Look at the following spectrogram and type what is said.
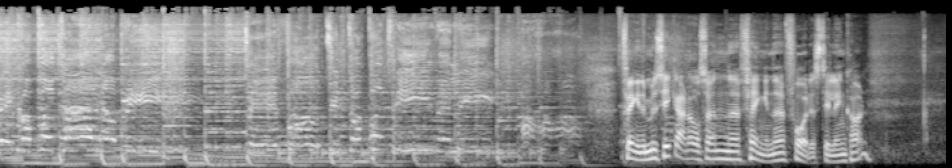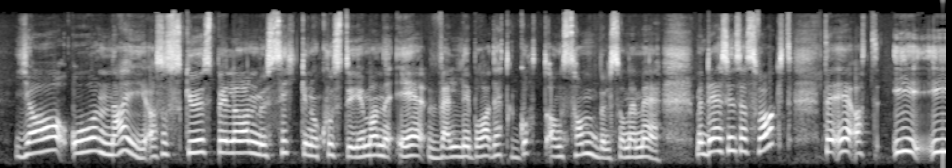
tekopp og terapi. Te for tipptopp og trivelig. Fengende musikk, er det også en fengende forestilling, Karen? Ja og nei. Altså Skuespillerne, musikken og kostymene er veldig bra. Det er et godt ensemble som er med. Men det jeg syns er svakt, det er at i, i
